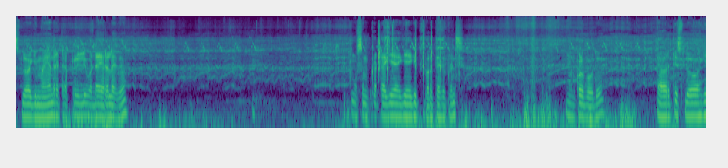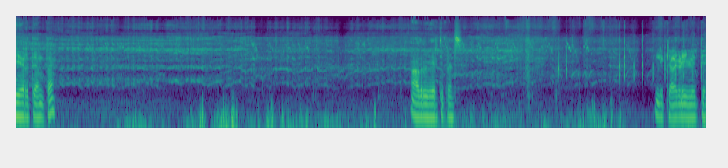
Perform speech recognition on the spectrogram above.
ಸ್ಲೋ ಆಗಿ ಮಹೇಂದ್ರ ಟ್ರ್ಯಾಕ್ಟ್ರಲ್ಲಿ ಒಡ್ಡ ಇರಲ್ಲ ಇದು. ಮೋಸಮ್ ಕಟ್ಟಾಗಿ ಆಗಿ ಆಗಿ ಬರ್ತಾ ಇದೆ ಫ್ರೆಂಡ್ಸ್ ನೋಡ್ಕೊಳ್ಬೋದು ಯಾವ ರೀತಿ ಸ್ಲೋ ಆಗಿ ಇರುತ್ತೆ ಅಂತ. ಆದರೂ ಏರ್ತಿ ಫ್ರೆಂಡ್ಸ್ ಇಲ್ಲಿ ಕೆಳಗಡೆ ಇಳಿಯುತ್ತೆ.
